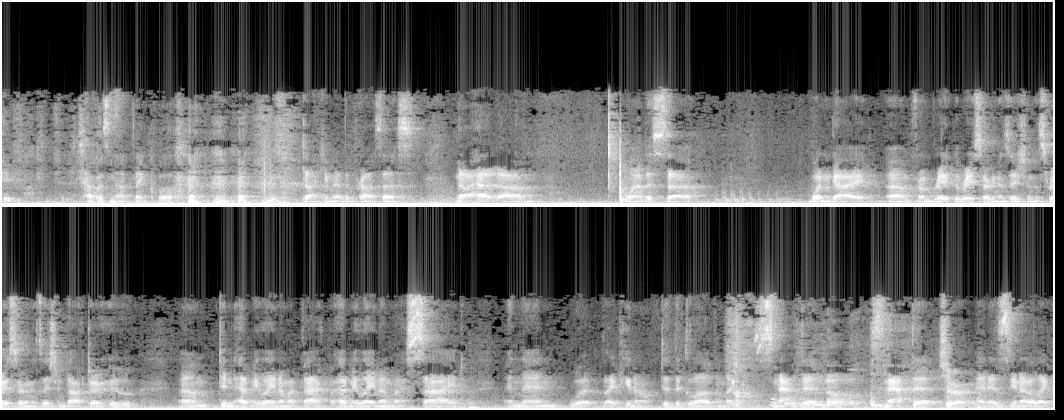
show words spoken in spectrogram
take fucking. I was not thankful. Document the process. No, I had um, one of this uh, one guy um, from ra- the race organization, this race organization doctor who um, didn't have me laying on my back, but had me laying on my side, and then what, like you know, did the glove and like snapped it, No. snapped it, Sure. and is you know like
